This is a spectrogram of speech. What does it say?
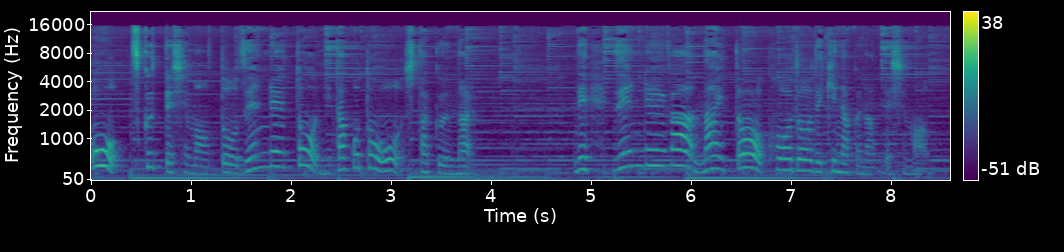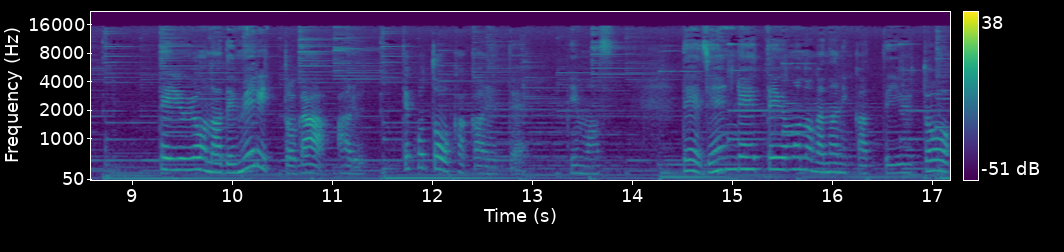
を作ってしまうと前例と似たことをしたくなるで前例がないと行動できなくなってしまうっていうようなデメリットがあるってことを書かれています。で前例っていうものが何かっていうと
